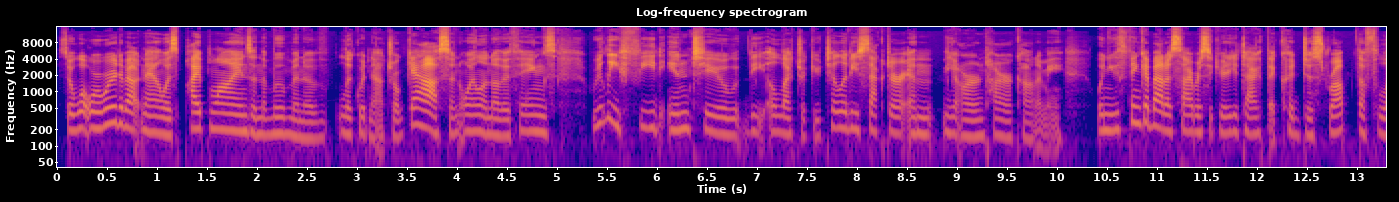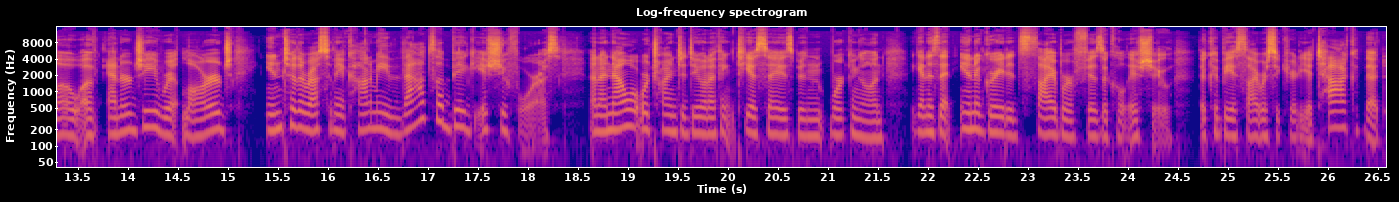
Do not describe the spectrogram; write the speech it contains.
So, what we're worried about now is pipelines and the movement of liquid natural gas and oil and other things really feed into the electric utility sector and the, our entire economy. When you think about a cybersecurity attack that could disrupt the flow of energy writ large into the rest of the economy, that's a big issue for us. And now what we're trying to do, and I think TSA has been working on, again, is that integrated cyber physical issue. There could be a cybersecurity attack that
